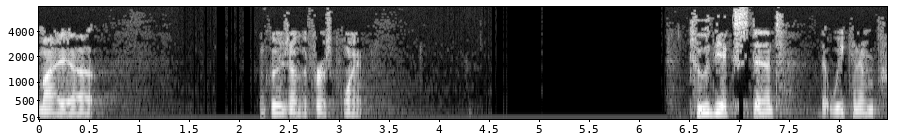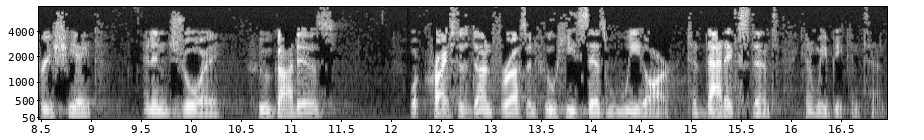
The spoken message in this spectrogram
my uh, conclusion of the first point. To the extent that we can appreciate and enjoy who God is, what Christ has done for us, and who He says we are, to that extent can we be content.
